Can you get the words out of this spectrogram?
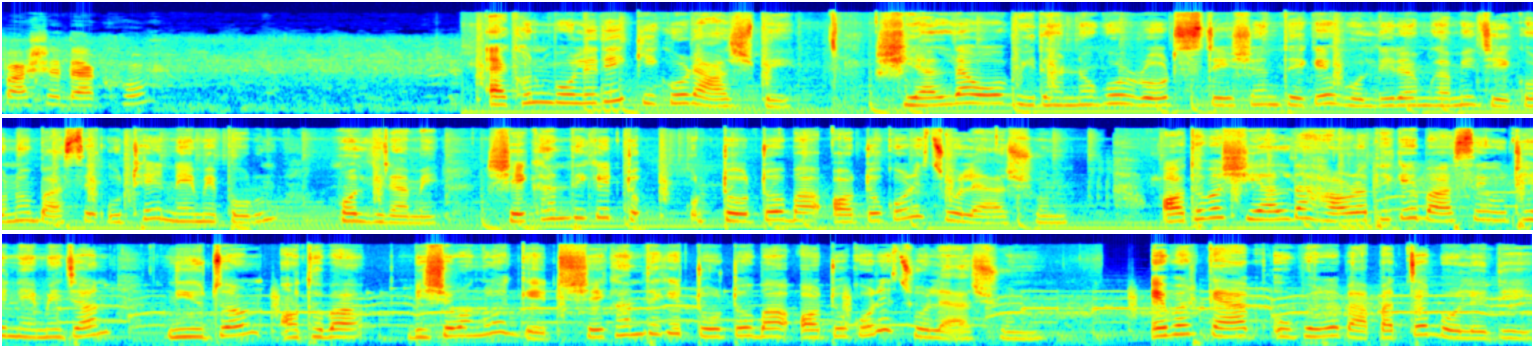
পাশে দেখো। এখন বলে দিই কী করে আসবে। শিয়ালদা ও বিধাননগর রোড স্টেশন থেকে হলদিরামগামী যে কোনো বাসে উঠে নেমে পড়ুন হলদিরামে। সেখান থেকে টোটো বা অটো করে চলে আসুন। অথবা শিয়ালদা হাওড়া থেকে বাসে উঠে নেমে যান নিউটাউন অথবা বিশ্ববাংলা গেট। সেখান থেকে টোটো বা অটো করে চলে আসুন। এবার ক্যাব উবেরের ব্যাপারটা বলে দিই।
